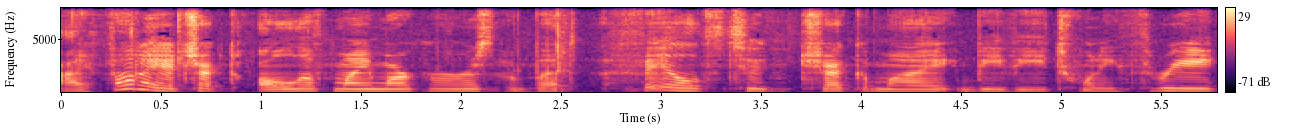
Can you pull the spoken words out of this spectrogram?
I thought I had checked all of my markers, but failed to check my BV23.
